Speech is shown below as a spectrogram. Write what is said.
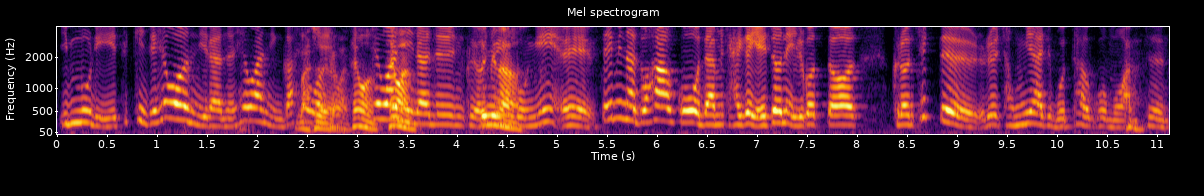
인물이 특히 이제 혜원이라는 혜원인가 혜원. 혜원이라는 그 세미나. 여주인공이 예, 세미나도 하고 그다음에 자기가 예전에 읽었던 그런 책들을 정리하지 못하고 뭐 아무튼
